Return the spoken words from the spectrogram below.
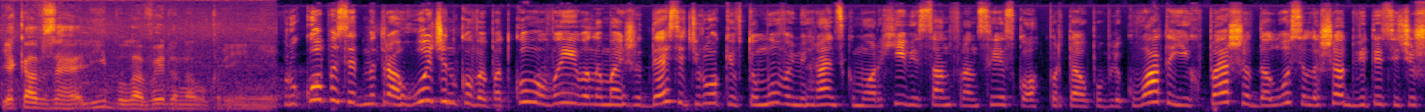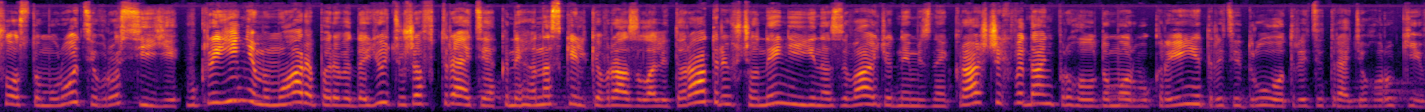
яка взагалі була видана в Україні. Рукописи Дмитра Гойченко випадково виявили майже 10 років тому в емігрантському архіві Сан-Франциско. Проте опублікувати їх вперше вдалося лише у 2006 році в Росії. В Україні мемуари перевидають уже втретє. Книга наскільки вразила літераторів, що нині її називають одним із найкращих видань про голодомор в Україні 32-33 років.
